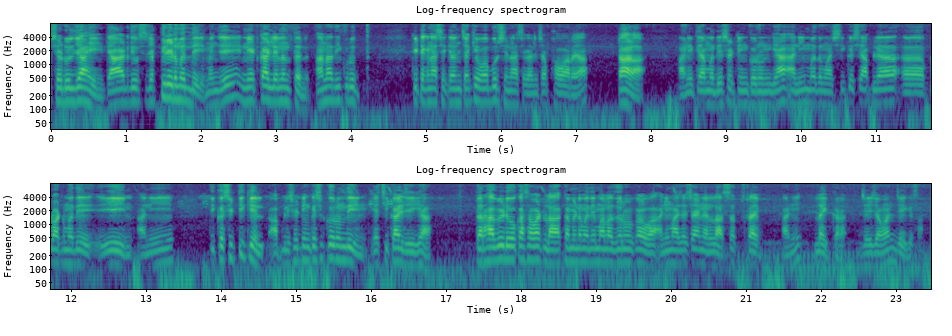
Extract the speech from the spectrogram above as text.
शेड्यूल जे आहे त्या आठ दिवसाच्या पिरियडमध्ये म्हणजे नेट काढल्यानंतर अनधिकृत कीटकनाशकांच्या किंवा बुरशीनाशकांच्या फवाऱ्या टाळा आणि त्यामध्ये सेटिंग करून घ्या आणि मधमाशी कशी आपल्या प्लॉटमध्ये येईल आणि ती कशी टिकेल आपली सेटिंग कशी करून देईन याची काळजी घ्या. तर हा व्हिडिओ कसा वाटला कमेंटमध्ये मला जरूर कळवा आणि माझ्या चॅनलला सबस्क्राईब आणि लाईक करा. जय जवान जय किसान.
